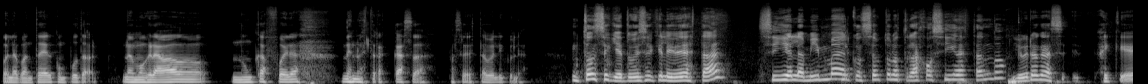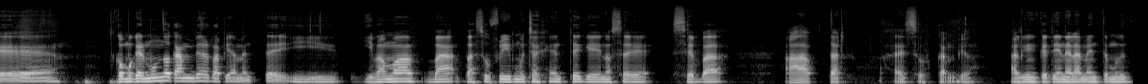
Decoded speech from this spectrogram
con la pantalla del computador. No hemos grabado nunca fuera de nuestras casas hacer esta película. Entonces, ¿qué? ¿Tú dices que la idea está? ¿Sigue la misma? ¿El concepto de los trabajos siguen estando? Yo creo que hay que... Como que el mundo cambia rápidamente y y vamos a, va, a sufrir mucha gente que no se sepa adaptar a esos cambios. Alguien que tiene la mente muy,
